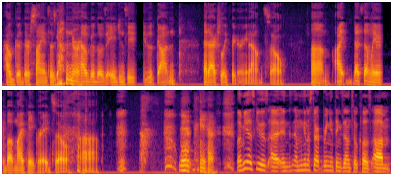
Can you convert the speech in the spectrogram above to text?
how good their science has gotten or how good those agencies have gotten at actually figuring it out. So um, I that's definitely above my pay grade. So uh, well, yeah, let me ask you this, uh, and I'm gonna start bringing things down to a close. Um,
